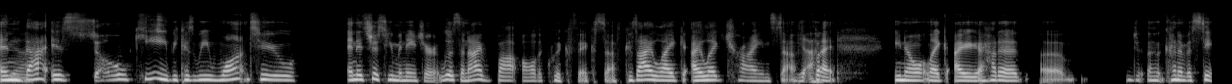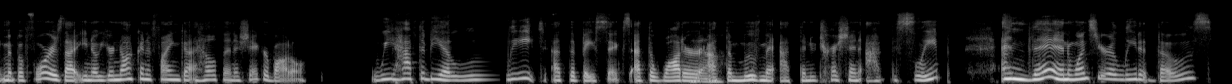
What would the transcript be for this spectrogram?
and yeah. that is so key because we want to, and it's just human nature. Listen, I've bought all the quick fix stuff because I like, I like trying stuff. Yeah. But, you know, like I had a, a, a kind of a statement before is that, you know, you're not going to find gut health in a shaker bottle we have to be elite at the basics, at the water, yeah. at the movement, at the nutrition, at the sleep. And then once you're elite at those,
